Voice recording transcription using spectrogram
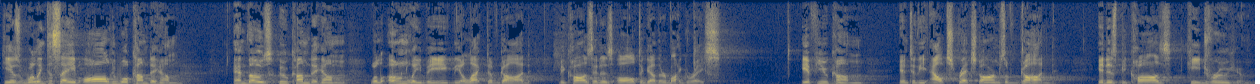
He is willing to save all who will come to him, and those who come to him will only be the elect of God because it is altogether by grace. If you come into the outstretched arms of God, it is because he drew you.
